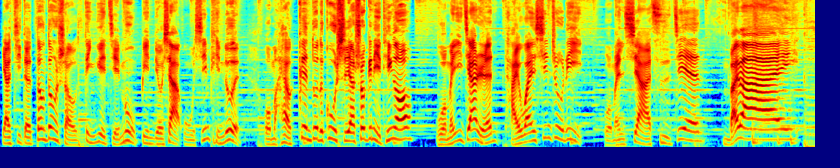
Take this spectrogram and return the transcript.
要记得动动手订阅节目，并留下五星评论。我们还有更多的故事要说给你听哦。我们一家人，台湾新助力，我们下次见，拜拜。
